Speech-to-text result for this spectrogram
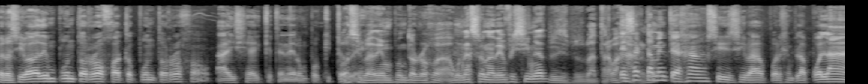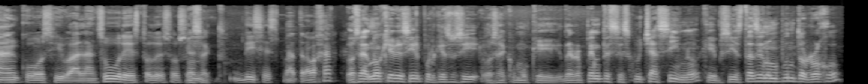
Pero si va de un punto rojo a otro punto rojo, ahí sí hay que tener un poquito O de... si va de un punto rojo a una zona de oficinas, pues, pues va a trabajar. ¿no? Exactamente, ajá. Si, si va, por ejemplo, a Polanco, si va a Lanzures, todo eso son... Exacto. Dices, va a trabajar. O sea, no quiere decir porque eso sí, o sea, como que de repente se escucha así, ¿no? Que si estás en un punto rojo,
